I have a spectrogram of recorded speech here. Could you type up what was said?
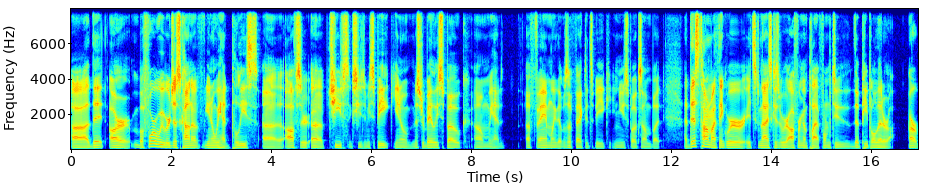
uh, that are before we were just kind of you know we had police uh, officer uh, chiefs excuse me speak you know Mr. Bailey spoke um, we had a family that was affected speak and you spoke some but at this time i think we're it's nice because we're offering a platform to the people that are are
